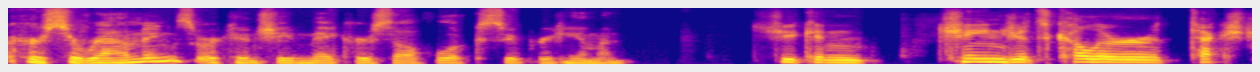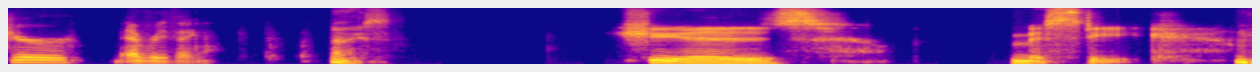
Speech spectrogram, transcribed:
her surroundings or can she make herself look superhuman? She can change its color, texture, everything. Nice. She is Mystique.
